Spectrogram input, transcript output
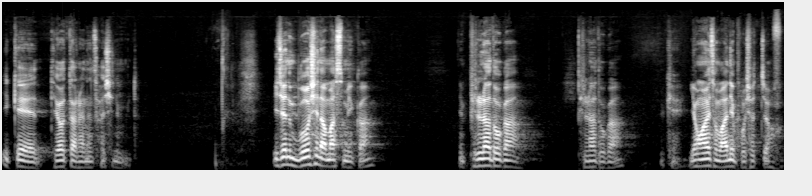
있게 되었다라는 사실입니다. 이제는 무엇이 남았습니까? 빌라도가 빌라도가 이렇게 영화에서 많이 보셨죠?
